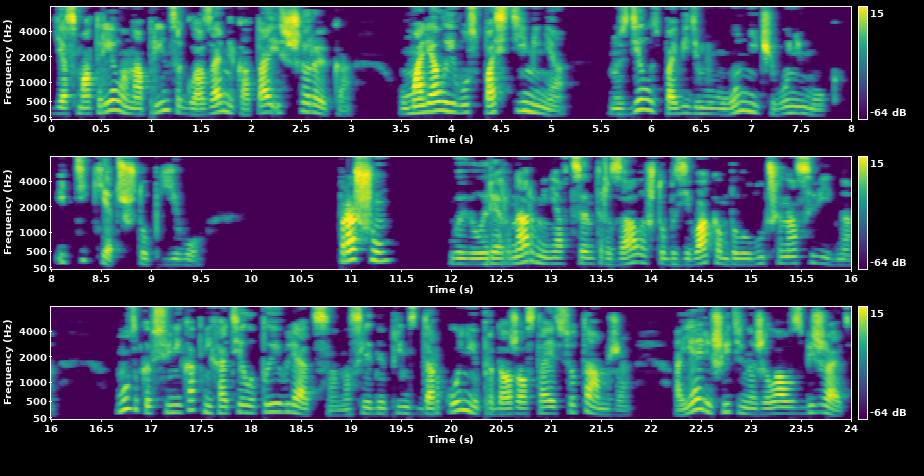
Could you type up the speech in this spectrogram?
Я смотрела на принца глазами кота из Шрека, умоляла его спасти меня, но сделать, по-видимому, он ничего не мог. Этикет, чтоб его. «Прошу», — вывел Рернар меня в центр зала, чтобы зевакам было лучше нас видно. Музыка все никак не хотела появляться, наследный принц Дарконии продолжал стоять все там же, а я решительно желала сбежать.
